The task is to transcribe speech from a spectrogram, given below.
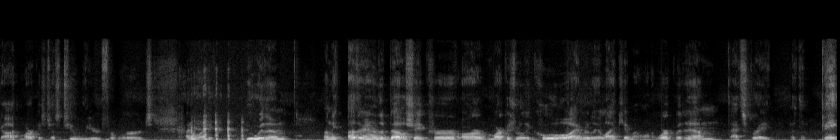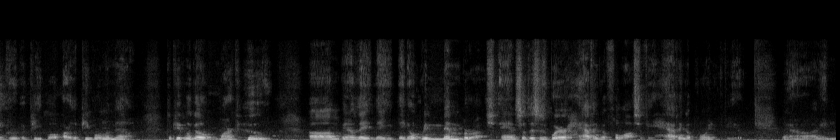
God, Mark is just too weird for words. I don't want to do with him." On the other end of the bell-shaped curve are Mark is really cool. I really like him. I want to work with him. That's great. But the big group of people are the people in the middle. The people who go, Mark, who? Um, you know, they, they, they don't remember us. And so this is where having a philosophy, having a point of view, you know, I mean,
